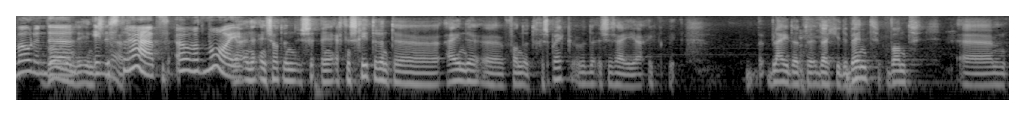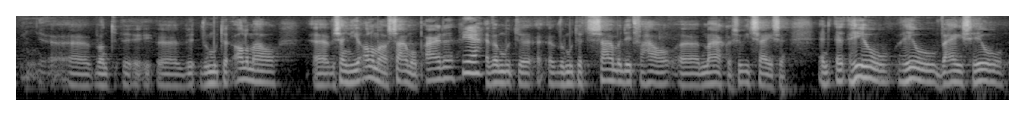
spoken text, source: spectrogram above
Wonende, Wonende in, in de straat. straat. Oh, wat mooi. Ja, en, en ze had een, eh, echt een schitterend eh, einde van het gesprek. Ze zei, ja, ik blij dat, dat je er bent, want, ehm, eh, want we, we moeten allemaal... eh, we zijn hier allemaal samen op aarde Ja. en we moeten, eh, we moeten samen dit verhaal eh, maken, zoiets zei ze. En heel, heel wijs, heel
